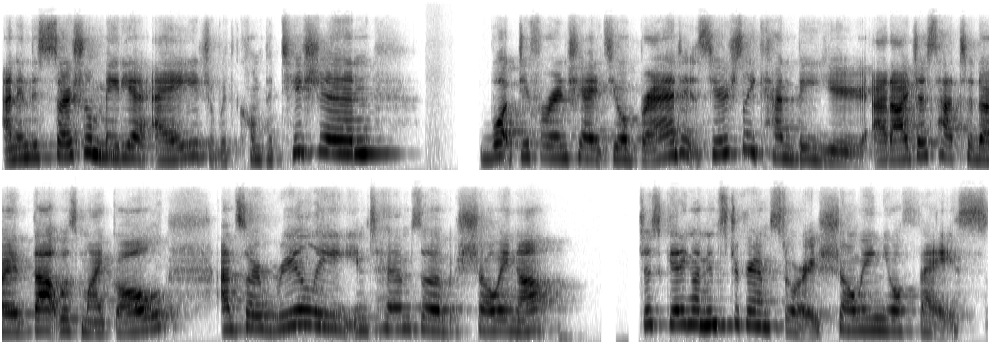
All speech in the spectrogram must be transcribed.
and in this social media age with competition, what differentiates your brand, it seriously can be you. And I just had to know that was my goal. And so, really, in terms of showing up, just getting on Instagram stories, showing your face.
